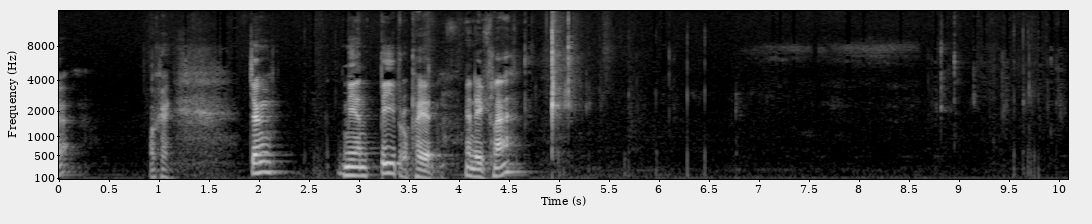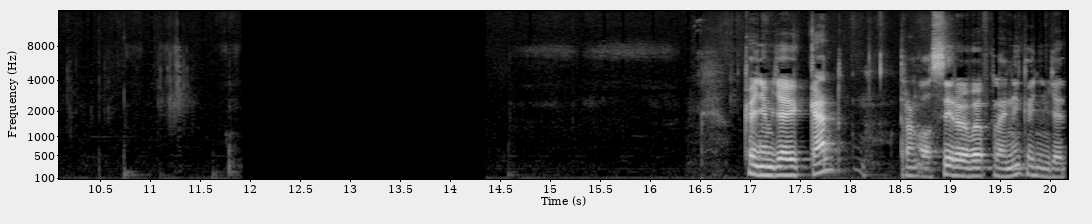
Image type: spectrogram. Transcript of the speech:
យ៉ាអូខេអញ្ចឹងមាន2ប្រភេទមានអីខ្លះ ឃើញខ្ញុំនិយាយកាត់ត្រង់ auxiliary verb ខ្លះនេះគឺខ្ញុំនិយាយ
